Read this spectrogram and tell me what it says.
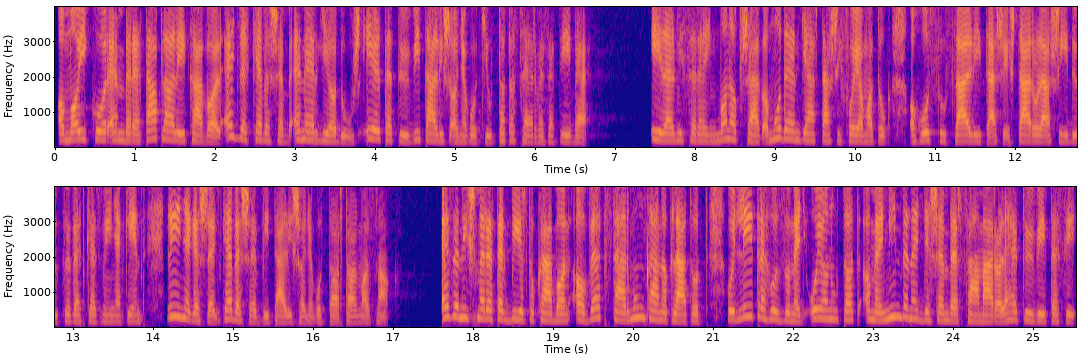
A mai kor embere táplálékával egyre kevesebb energiadús, éltető, vitális anyagot juttat a szervezetébe. Élelmiszereink manapság a modern gyártási folyamatok, a hosszú szállítás és tárolási idő következményeként lényegesen kevesebb vitális anyagot tartalmaznak. Ezen ismeretek birtokában a Webstar munkának látott, hogy létrehozzon egy olyan utat, amely minden egyes ember számára lehetővé teszi,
